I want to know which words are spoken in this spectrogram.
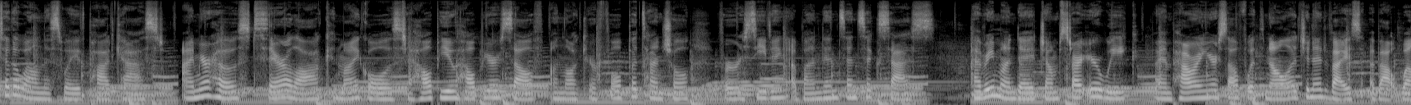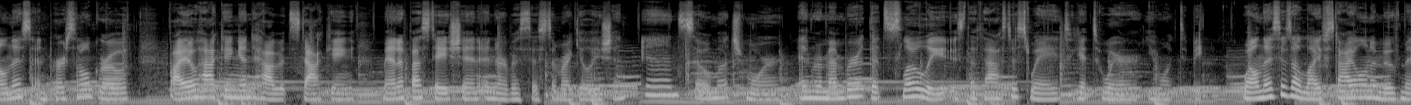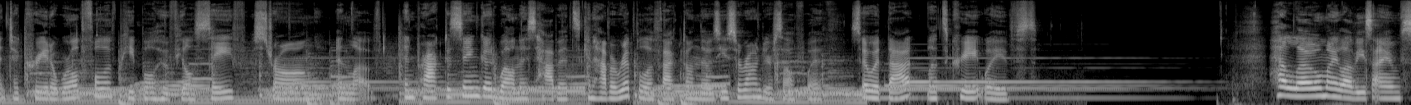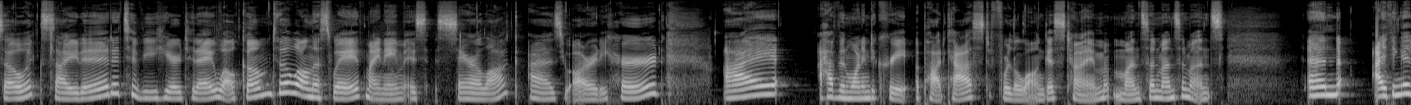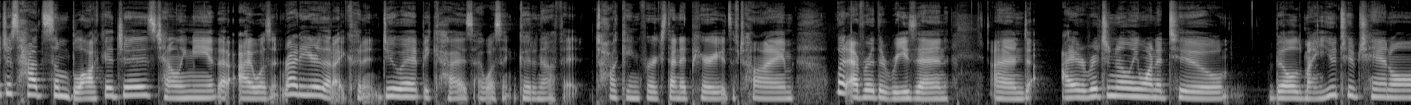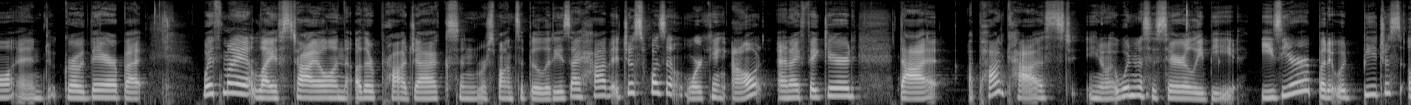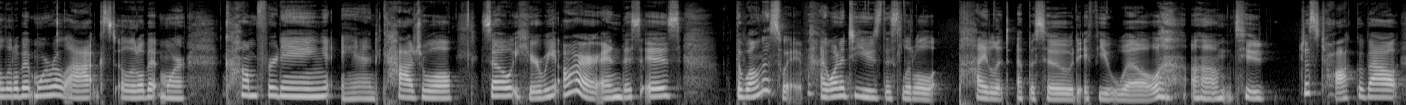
To the Wellness Wave podcast. I'm your host, Sarah Locke, and my goal is to help you help yourself unlock your full potential for receiving abundance and success. Every Monday, jumpstart your week by empowering yourself with knowledge and advice about wellness and personal growth, biohacking and habit stacking, manifestation and nervous system regulation, and so much more. And remember that slowly is the fastest way to get to where you want to be. Wellness is a lifestyle and a movement to create a world full of people who feel safe, strong, and loved. And practicing good wellness habits can have a ripple effect on those you surround yourself with. So, with that, let's create waves. Hello, my lovies. I am so excited to be here today. Welcome to the Wellness Wave. My name is Sarah Locke, as you already heard. I have been wanting to create a podcast for the longest time months and months and months. And I think I just had some blockages telling me that I wasn't ready or that I couldn't do it because I wasn't good enough at talking for extended periods of time, whatever the reason. And I originally wanted to build my YouTube channel and grow there, but with my lifestyle and the other projects and responsibilities I have, it just wasn't working out. And I figured that a podcast, you know, it wouldn't necessarily be easier, but it would be just a little bit more relaxed, a little bit more comforting and casual. So here we are, and this is the Wellness Wave. I wanted to use this little pilot episode, if you will, um, to just talk about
